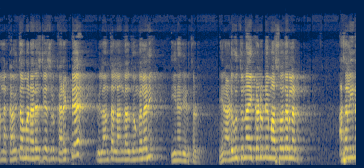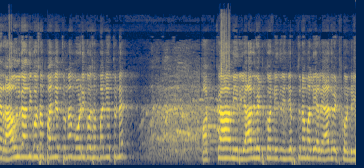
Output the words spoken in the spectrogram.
అన్న కవితమ్మని అరెస్ట్ చేసుడు కరెక్టే వీళ్ళంతా లంగల్ దొంగలని ఈయన తిడతాడు. నేను అడుగుతున్నా ఇక్కడుండే మా సోదరులను అసలు ఈయన రాహుల్ గాంధీ కోసం పనిచేస్తున్నా మోడీ కోసం పనిచేస్తుండే పక్కా మీరు యాది పెట్టుకోండి ఇది నేను చెప్తున్నా మళ్ళీ అలా యాది పెట్టుకోండి.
